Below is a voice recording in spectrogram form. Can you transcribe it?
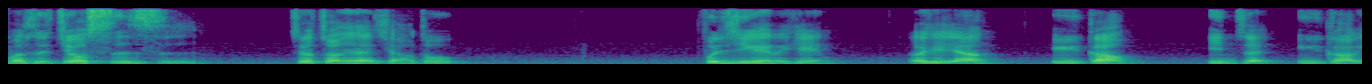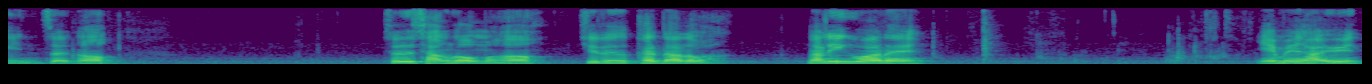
我们是就事实，就专业的角度分析给你听，而且一样预告、印证、预告、印证哦。这是长总嘛哈，今天看到了吧？那另外呢，延美海运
